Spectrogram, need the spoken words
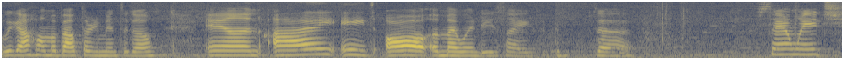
we got home about 30 minutes ago. And I ate all of my Wendy's, like the, the sandwich,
